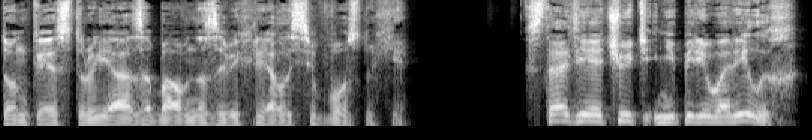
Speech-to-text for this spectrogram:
тонкая струя забавно завихрялась в воздухе. Кстати, я чуть не переварил их.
